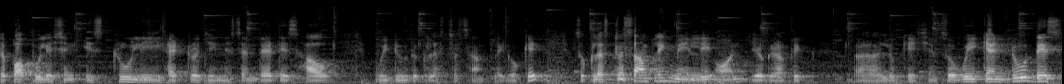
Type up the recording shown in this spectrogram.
the population is truly heterogeneous and that is how we do the cluster sampling okay so cluster sampling mainly on geographic uh, location so we can do this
